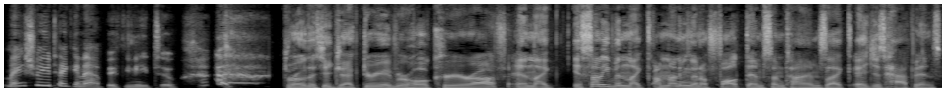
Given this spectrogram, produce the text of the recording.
make sure you take a nap if you need to. Throw the trajectory of your whole career off. And like, it's not even like, I'm not even going to fault them sometimes. Like, it just happens.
